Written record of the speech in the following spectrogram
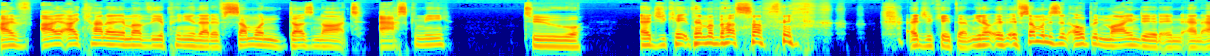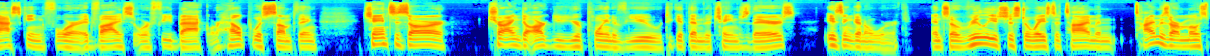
I've I, I kind of am of the opinion that if someone does not ask me to educate them about something, educate them. You know, if, if someone isn't open minded and, and asking for advice or feedback or help with something, chances are trying to argue your point of view to get them to change theirs isn't going to work. And so, really, it's just a waste of time. And time is our most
